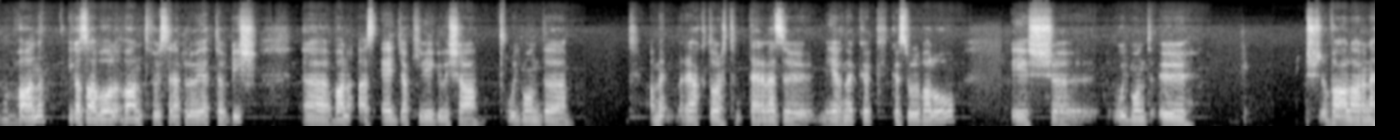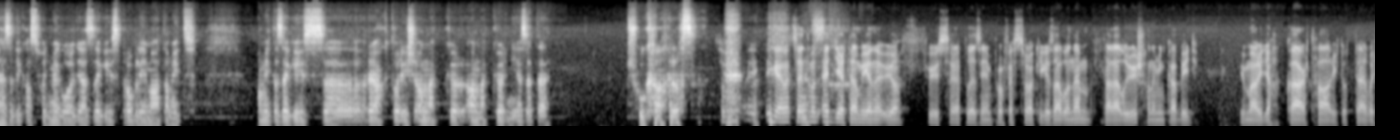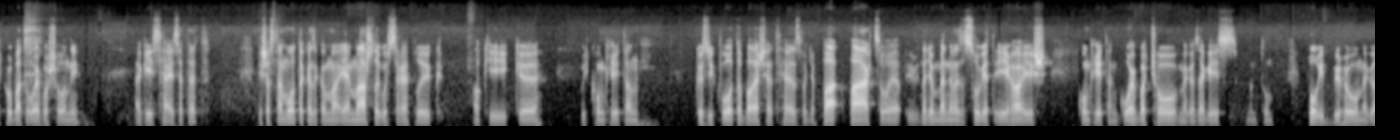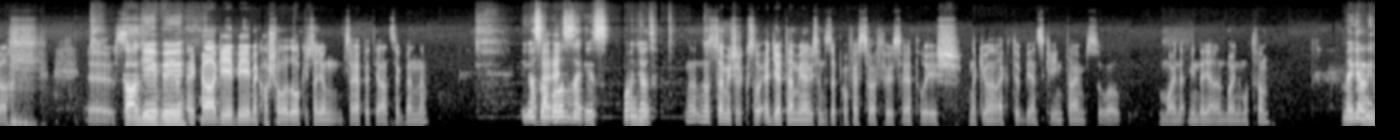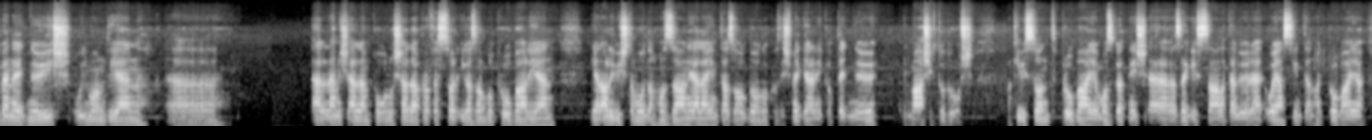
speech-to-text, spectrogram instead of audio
Van, igazából van főszereplője, több is. Van az egy, aki végül is a úgymond a reaktort tervező mérnökök közül való, és úgymond ő vállalra nehezedik az, hogy megoldja az egész problémát, amit, amit az egész reaktor és annak, kör, annak környezete sugároz. Szóval, igen, mert szerintem az egyértelműen ő a főszereplő, ez ilyen professzor, aki igazából nem felelős, hanem inkább így ő már így a kárt hárított el, vagy próbálta orvosolni egész helyzetet. És aztán voltak ezek a ilyen másodlagos szereplők, akik úgy konkrétan közük volt a balesethez, vagy a párt, szóval nagyon bennem ez a szovjet éra, és konkrétan Gorbacsov, meg az egész, nem tudom, politbüró, meg a KGB. KGB, meg hasonló dolgok is nagyon szerepet játszanak benne. Igazából az az egész, mondjad. Na, na szóval is, szóval egyértelműen viszont ez a professzor a főszereplő, és neki van a legtöbb ilyen screen time, szóval majdnem, minden jelent majdnem ott van. Megjelenik benne egy nő is, úgymond ilyen uh, nem is ellenpólusa, de a professzor igazából próbál ilyen, ilyen alivista módon hozzáállni eleinte az dolgokhoz, és megjelenik ott egy nő, egy másik tudós, aki viszont próbálja mozgatni és az egész szállat előre olyan szinten, hogy próbálja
